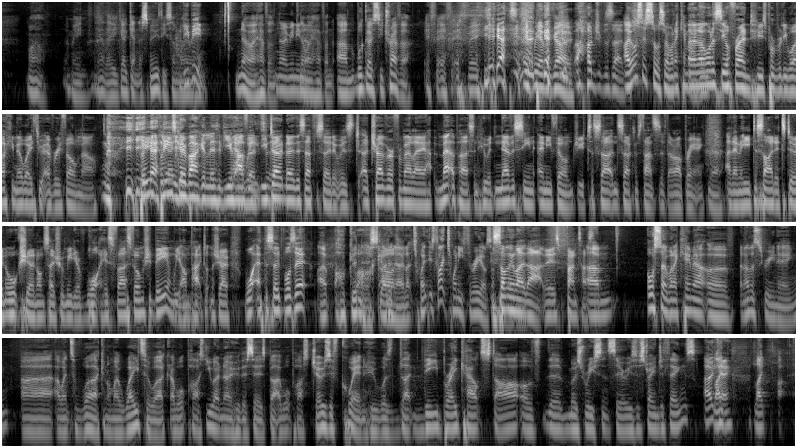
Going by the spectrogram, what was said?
Well, I mean, yeah, there you go, getting a smoothie somewhere. Have you been? No, I haven't. No, me neither. No. I haven't. Um, we'll go see Trevor if if if we, Yes. if we ever go. 100%. I also saw sorry when I came out. and I want to see your friend who's probably working their way through every film now. Please, Yeah, please yeah, go yeah. back and listen. If you haven't, you don't know this episode. It was uh, Trevor from LA met a person who had never seen any film due to certain circumstances of their upbringing. Yeah. And then he decided to do an auction on social media of what his first film should be. And we unpacked on the show. What episode was it? Uh, oh goodness, Oh, I don't know, like. It's like twenty three or something. Something like that. It's fantastic. Um, also, when I came out of another screening, uh, I went to work, and on my way to work, I walked past. You won't know who this is, but I walked past Joseph Quinn, who was like the breakout star of the most recent series of Stranger Things. Okay. like, like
